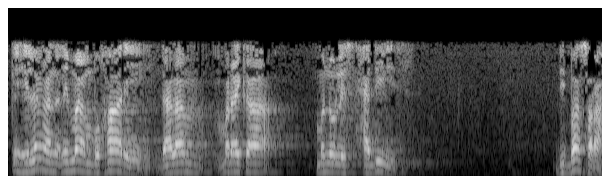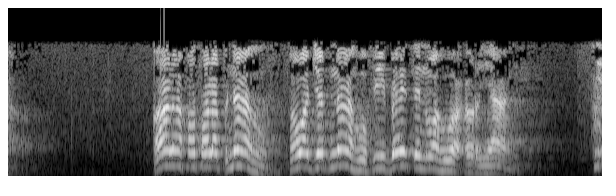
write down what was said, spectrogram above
kehilangan Imam Bukhari dalam mereka menulis hadis di Basrah. Qala fatalabnahu fawajadnahu fi baitin wa huwa uryan.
